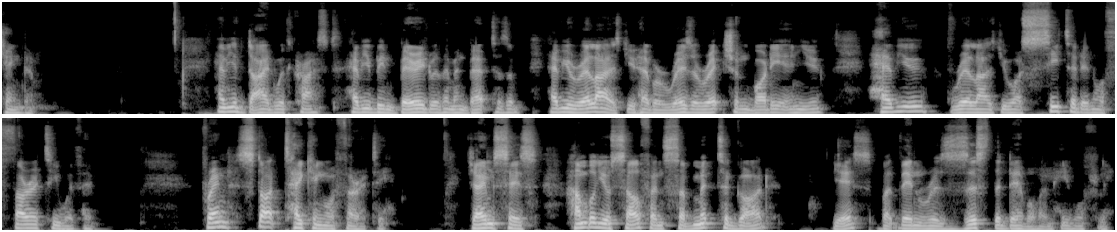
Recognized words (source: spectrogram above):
kingdom. Have you died with Christ? Have you been buried with Him in baptism? Have you realized you have a resurrection body in you? Have you realized you are seated in authority with Him? Friend, start taking authority. James says, Humble yourself and submit to God, yes, but then resist the devil and he will flee.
